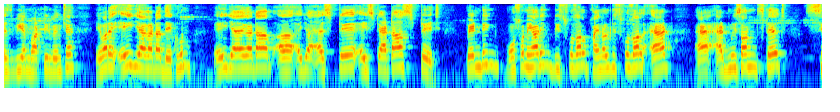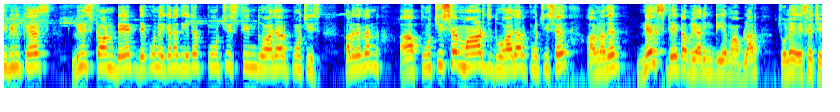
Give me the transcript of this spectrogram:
S B N ভাট্টির বেঞ্চে এবারে এই জায়গাটা দেখুন, এই জায়গাটা এই যে স্টে এই status stage pending motion hearing disposal final disposal at admission stage civil case list on date, দেখুন এখানে দিয়েছে পঁচিশ তিন দু হাজার পঁচিশ। তাহলে দেখলেন পঁচিশে মার্চ দু হাজার পঁচিশে আপনাদের next date of hearing DA মামলার চলে এসেছে।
